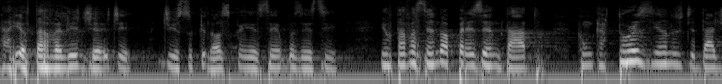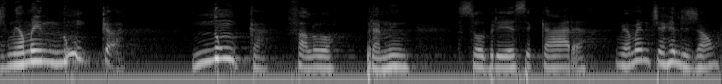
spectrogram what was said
Aí eu estava ali diante disso que nós conhecemos esse. Eu estava sendo apresentado com 14 anos de idade. Minha mãe nunca, nunca falou para mim sobre esse cara. Minha mãe não tinha religião.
